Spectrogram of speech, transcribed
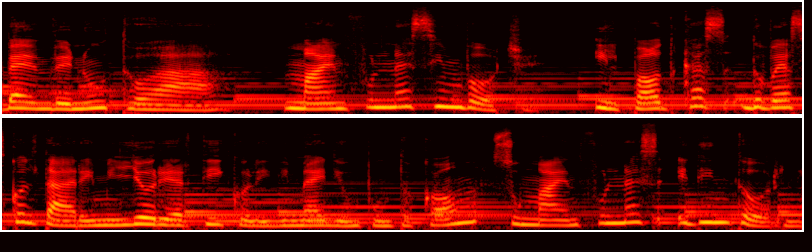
Benvenuto a Mindfulness in Voce, il podcast dove ascoltare i migliori articoli di medium.com su mindfulness e dintorni.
